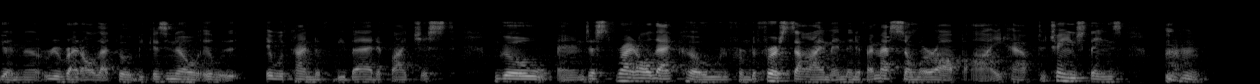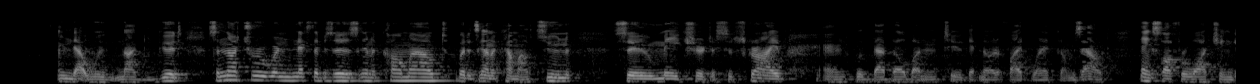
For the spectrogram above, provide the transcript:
gonna rewrite all that code because you know it would it would kind of be bad if I just go and just write all that code from the first time, and then if I mess somewhere up, I have to change things. and that would not be good. So I'm not sure when the next episode is to come out, but it's to come out soon. So make sure to subscribe and click that bell button to get notified when it comes out. Thanks a lot for watching,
